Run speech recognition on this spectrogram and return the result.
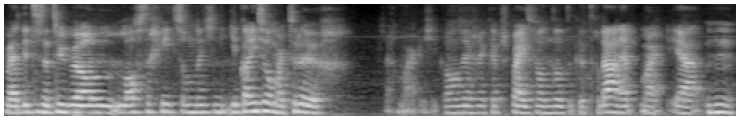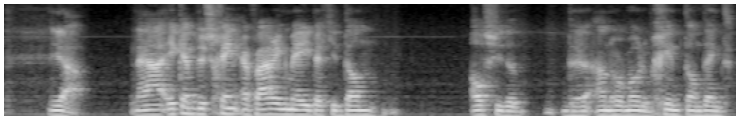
Maar dit is natuurlijk wel een lastig iets, omdat je, je kan niet zomaar terug. Zeg maar. Dus je kan zeggen, ik heb spijt van dat ik het gedaan heb. Maar ja, hm. Ja. Nou ja, ik heb dus geen ervaring mee dat je dan, als je dat, de, aan de hormonen begint, dan denkt,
